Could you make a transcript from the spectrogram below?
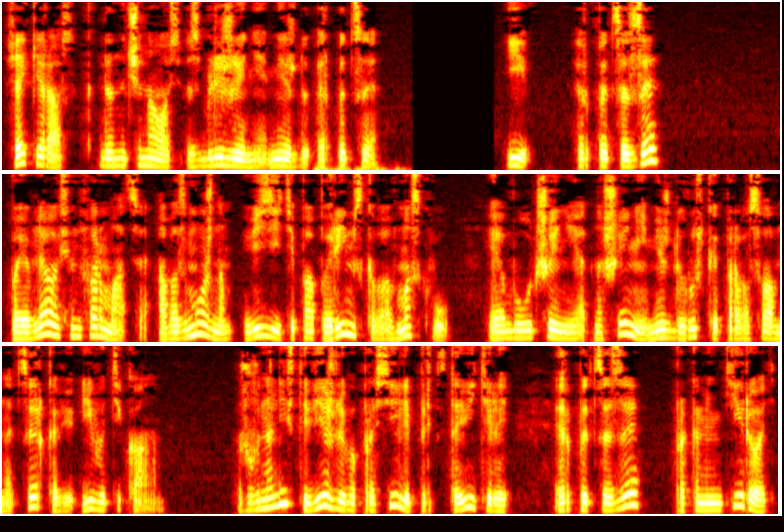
Всякий раз, когда начиналось сближение между РПЦ и РПЦЗ, появлялась информация о возможном визите Папы Римского в Москву и об улучшении отношений между Русской православной церковью и Ватиканом. Журналисты вежливо просили представителей РПЦЗ прокомментировать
